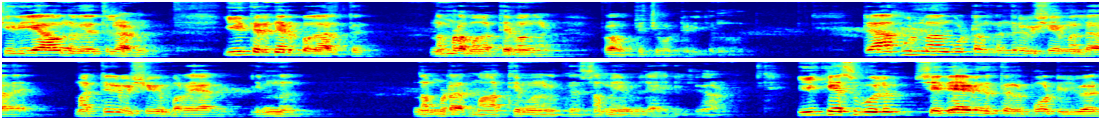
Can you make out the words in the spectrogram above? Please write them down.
ശരിയാവുന്ന വിധത്തിലാണ് ഈ തിരഞ്ഞെടുപ്പ് കാലത്ത് നമ്മുടെ മാധ്യമങ്ങൾ പ്രവർത്തിച്ചു കൊണ്ടിരിക്കുന്നത് രാഹുൽ മാങ്കൂട്ടം എന്നൊരു വിഷയമല്ലാതെ മറ്റൊരു വിഷയം പറയാൻ ഇന്ന് നമ്മുടെ മാധ്യമങ്ങൾക്ക് സമയമില്ലായിരിക്കുകയാണ്. ഈ കേസ് പോലും ശരിയായ വിധത്തിൽ റിപ്പോർട്ട് ചെയ്യുവാൻ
